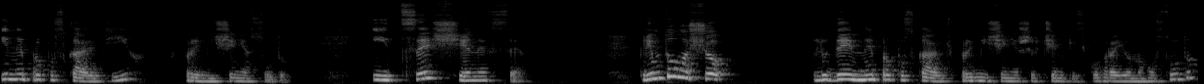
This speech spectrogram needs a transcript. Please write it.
і не пропускають їх в приміщення суду. І це ще не все. Крім того, що людей не пропускають в приміщення Шевченківського районного суду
